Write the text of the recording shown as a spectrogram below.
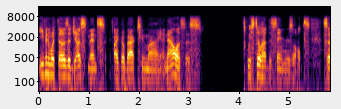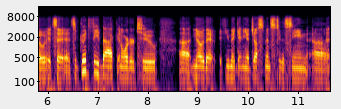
even with those adjustments, if I go back to my analysis, we still have the same results. So it's a, it's a good feedback in order to uh, know that if you make any adjustments to the scene uh,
